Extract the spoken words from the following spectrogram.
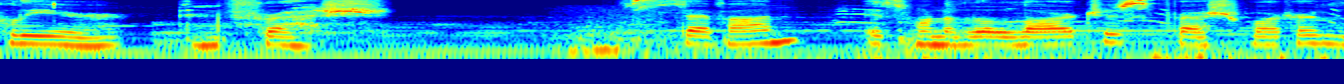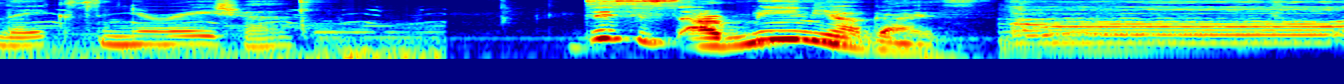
clear and fresh. Sevan is one of the largest freshwater lakes in Eurasia. This is Armenia, guys. Oh,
